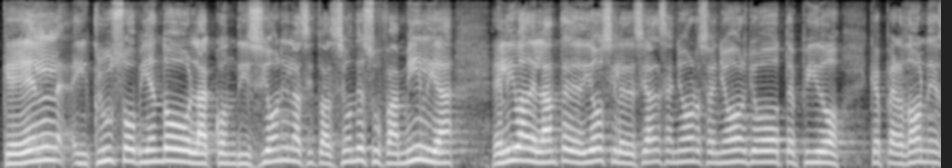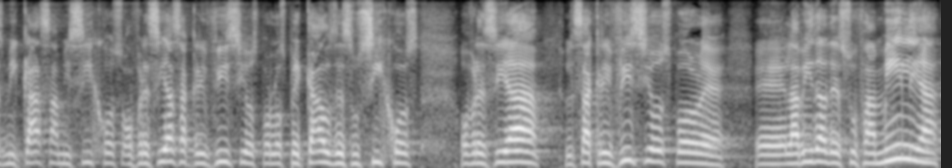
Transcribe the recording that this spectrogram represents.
que él, incluso viendo la condición y la situación de su familia, él iba delante de Dios y le decía al Señor, Señor, yo te pido que perdones mi casa, mis hijos. Ofrecía sacrificios por los pecados de sus hijos, ofrecía sacrificios por eh, eh, la vida de su familia.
